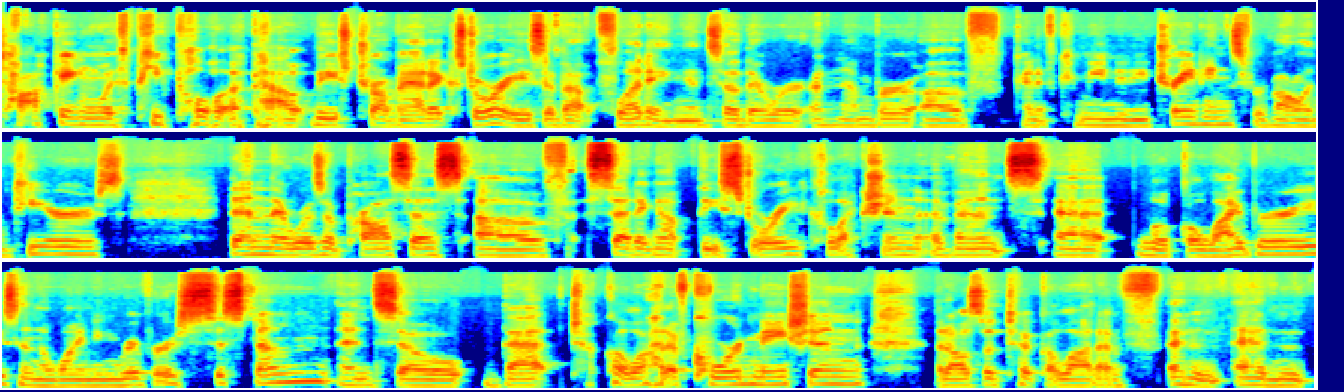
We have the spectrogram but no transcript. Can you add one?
talking with people about these traumatic stories about flooding. And so there were a number of kind of community trainings for volunteers. Then there was a process of setting up the story collection events at local libraries in the Winding Rivers system. And so that took a lot of coordination. It also took a lot of, and, and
